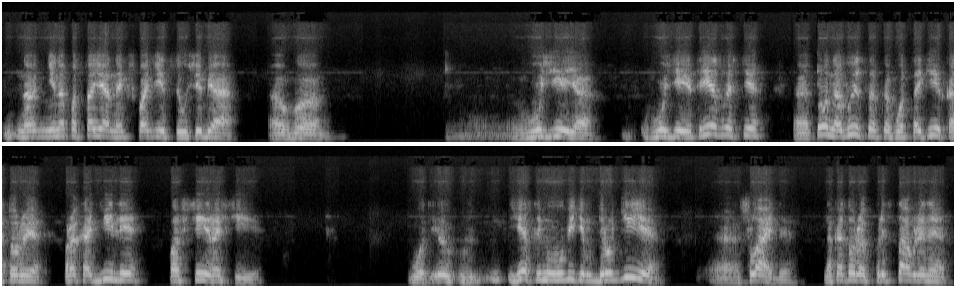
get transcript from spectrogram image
не на постоянной экспозиции у себя в, музее, в музее трезвости, э, то на выставках вот таких, которые проходили по всей России. Вот. Если мы увидим другие э, слайды, на которых представлены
